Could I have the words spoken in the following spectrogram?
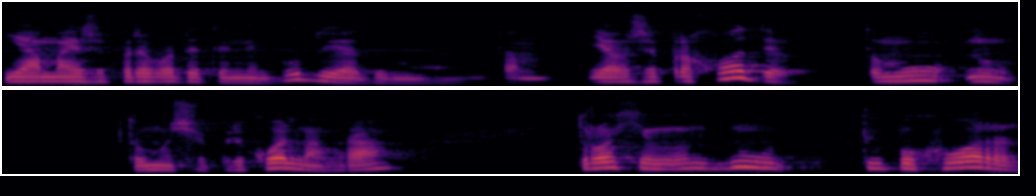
Я майже переводити не буду, я думаю. Ну, Там, я вже проходив, тому, ну, тому що прикольна гра. Трохи, ну, типу хоррор,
